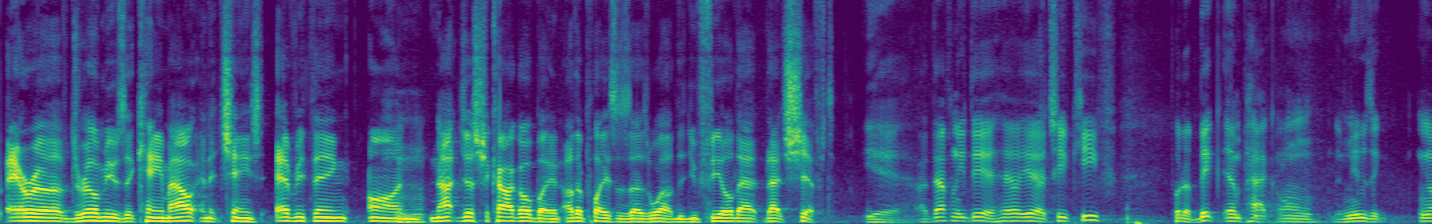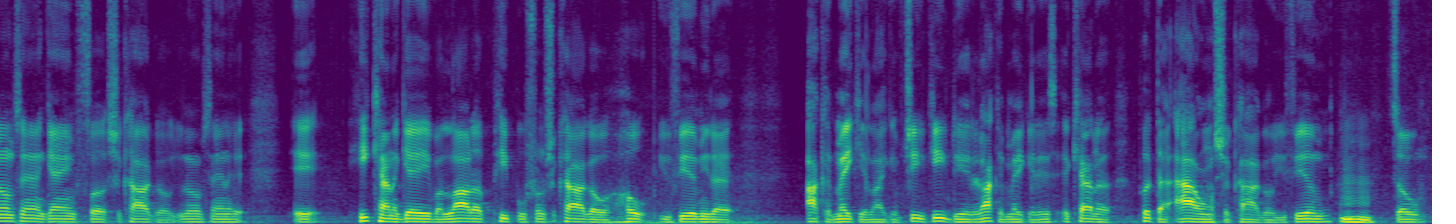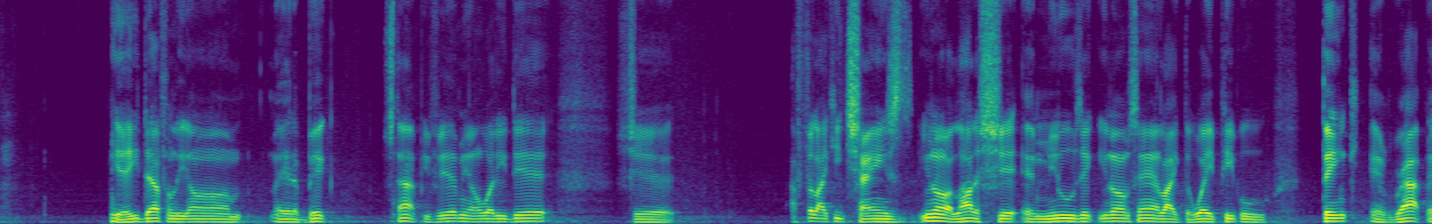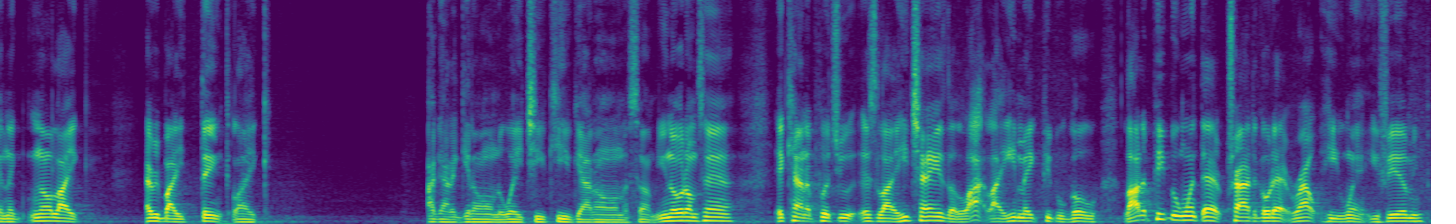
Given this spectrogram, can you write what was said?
era of drill music came out and it changed everything on mm-hmm. not just Chicago but in other places as well. Did you feel that that shift? Yeah, I definitely did. Hell yeah, Chief Keef put a big impact on the music. You know what I'm saying? Game for Chicago. You know what I'm saying? It, it he kind of gave a lot of people from Chicago hope. You feel me? That I could make it. Like if Chief Keef did it, I could make it. It's, it kind of put the eye on Chicago. You feel me? So yeah, he definitely um made a big stamp. You feel me on what he did? Shit. I feel like he changed, you know, a lot of shit in music. You know what I'm saying? Like the way people think and rap, and you know, like everybody think like I gotta get on the way Chief Keef got on or something. You know what I'm saying? It kind of put you. It's like he changed a lot. Like he make people go. A lot of people went that tried to go that route he went. You feel me?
